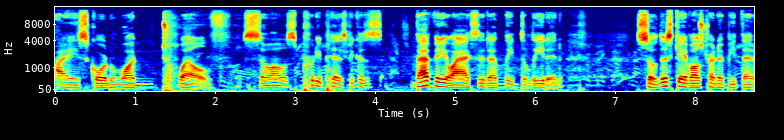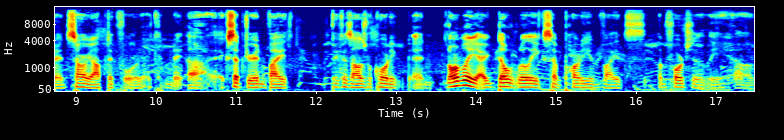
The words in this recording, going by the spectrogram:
I scored 112, so I was pretty pissed because that video I accidentally deleted so this game I was trying to beat that and sorry Optic Forward I couldn't uh, accept your invite because I was recording. And normally I don't really accept party invites unfortunately. Um,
